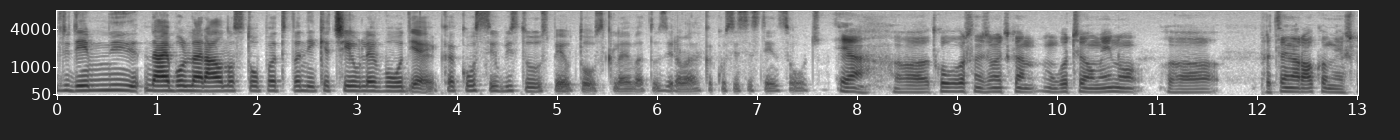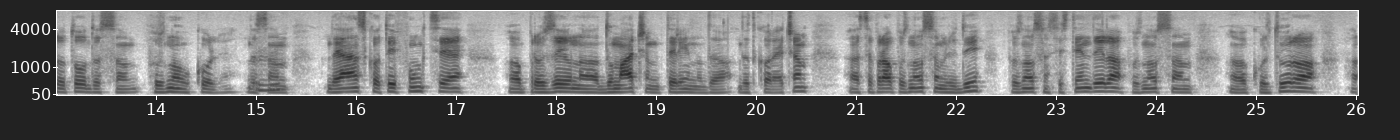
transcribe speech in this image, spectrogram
ljudem ni najbolj naravno stopiti v neke čevlje vodje. Kako si v bistvu uspel to usklajevati, oziroma kako si se s tem soočil? Ja, uh, tako kot sem že večkrat omenil. Uh, predvsem na roko mi je šlo to, da sem poznal okolje, da sem uh mhm. -huh. dejansko te funkcije uh, prevzel na domačem terenu. Da, da tako rečem. Uh, se pravi, poznal sem ljudi, poznal sem sistem dela, poznal sem uh, kulturo, uh,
